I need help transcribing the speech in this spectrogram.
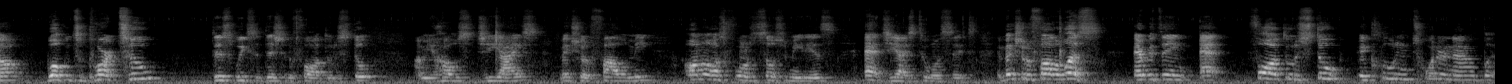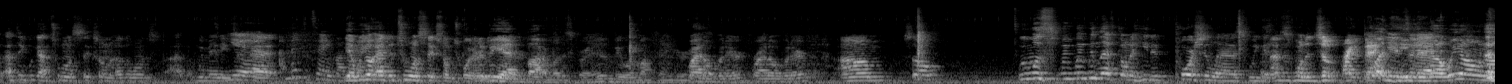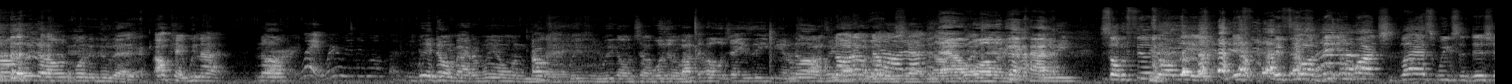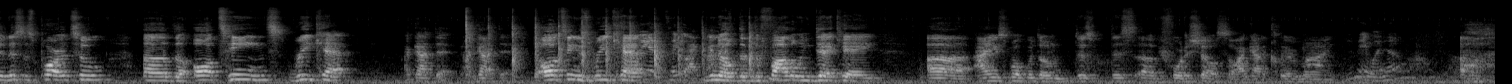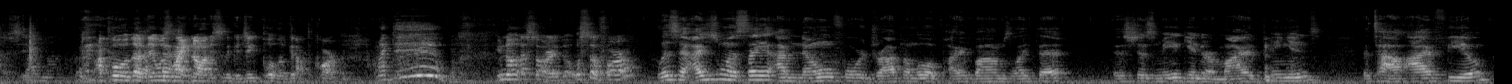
What's up, y'all? Welcome to part two, this week's edition of Fall Through the Stoop. I'm your host, G Ice. Make sure to follow me on all forms of social medias at G Ice 216. And make sure to follow us, everything at Fall Through the Stoop, including Twitter now, but I think we got 216 on the other ones. We may need to Yeah, add. I meant to tell you about Yeah, that. we gonna add the 216 on Twitter. It'll be at the bottom of the screen. It'll be where my finger is. Right over there, right over there. Um, so we was we, we left on a heated portion last week, and I just want to jump right back Wasn't into heated, that. No, we don't know. We don't want to do that. Okay, we're not. No. All right. Wait, where really was that? It don't matter. We don't want to do Okay. that. We we gonna jump. Was it about the whole Jay Z being No, responsible? we No, that- that was- that. No, downfall that- of the economy. So to fill y'all in, if, if y'all didn't watch last week's edition, this is part two of the All Teens recap. I got that. I got that. The All Teens recap. had to take like You know, the, the following decade. Uh, I ain't spoke with them this this uh, before the show, so I got a clear mind. You mean with him? Oh, shit. I pulled up. They was like, "No, this nigga G pulled up, get out the car." I'm like, "Damn." You know, that's all right though. What's up, Faro? Listen, I just want to say I'm known for dropping little pipe bombs like that. It's just me. Again, they're my opinions. That's how I feel.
